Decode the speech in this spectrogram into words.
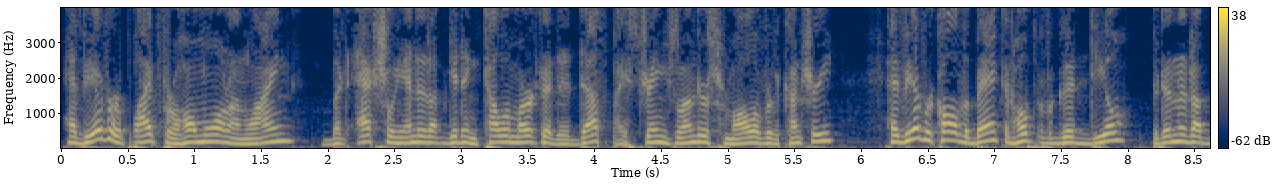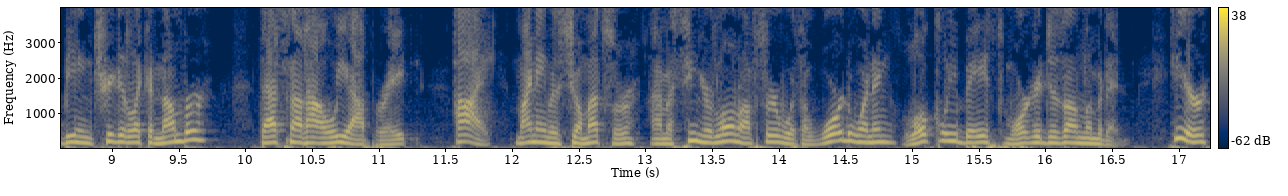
Have you ever applied for a home loan online, but actually ended up getting telemarketed to death by strange lenders from all over the country? Have you ever called the bank in hope of a good deal, but ended up being treated like a number? That's not how we operate. Hi, my name is Joe Metzler. I'm a senior loan officer with award winning, locally based Mortgages Unlimited. Here,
